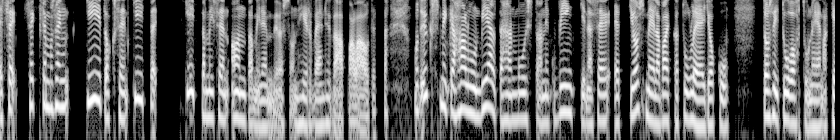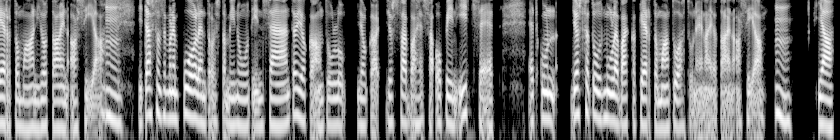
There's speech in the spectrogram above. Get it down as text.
että se, se semmoisen kiitoksen, kiittä, kiittämisen antaminen myös on hirveän hyvää palautetta. Mutta yksi, mikä haluan vielä tähän muistaa niin kuin vinkkinä se, että jos meillä vaikka tulee joku tosi tuohtuneena kertomaan jotain asiaa, mm. niin tässä on semmoinen puolentoista minuutin sääntö, joka on tullut, jonka jossain vaiheessa opin itse, että, että kun, jos sä tuut mulle vaikka kertomaan tuohtuneena jotain asiaa, mm. Ja,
